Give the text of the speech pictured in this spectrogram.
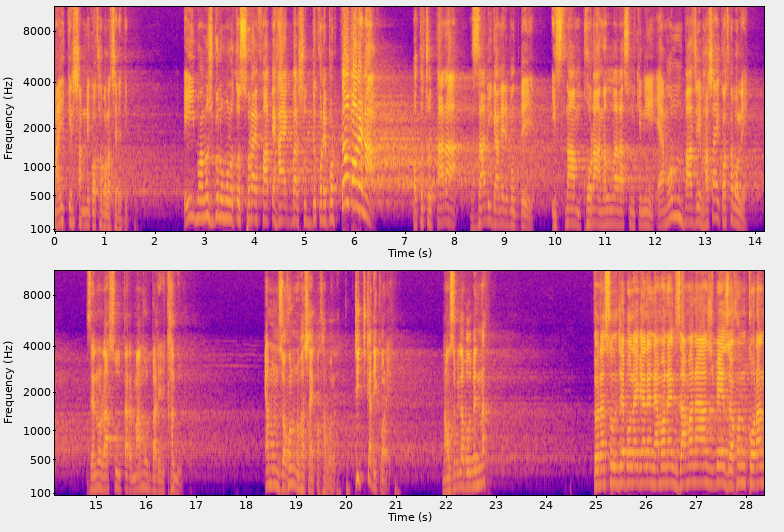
মাইকের সামনে কথা বলা ছেড়ে দিব। এই মানুষগুলো মূলত সুরায় ফাতেহা একবার শুদ্ধ করে পড়তেও পারে না। অথচ তারা জারি গানের মধ্যে ইসলাম, কোরআন, আল্লাহ রাসুলকে নিয়ে এমন বাজে ভাষায় কথা বলে যেন রাসুল তার মামুর বাড়ির খালু। এমন জঘন্য ভাষায় কথা বলে, টিটকারি করে। নাউজুবিল্লাহ বলবেন না? তো রাসুল যে বলে গেলেন, এমন এক জামানা আসবে যখন কোরআন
